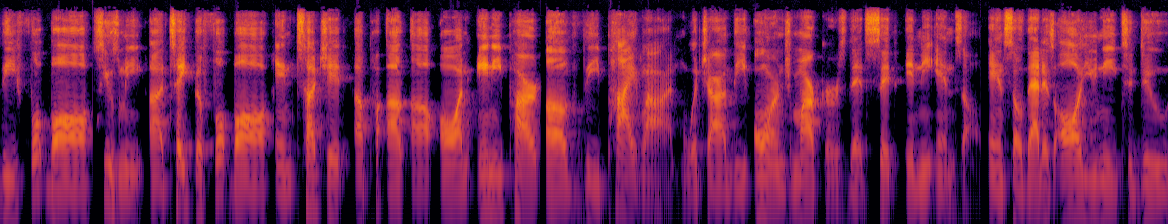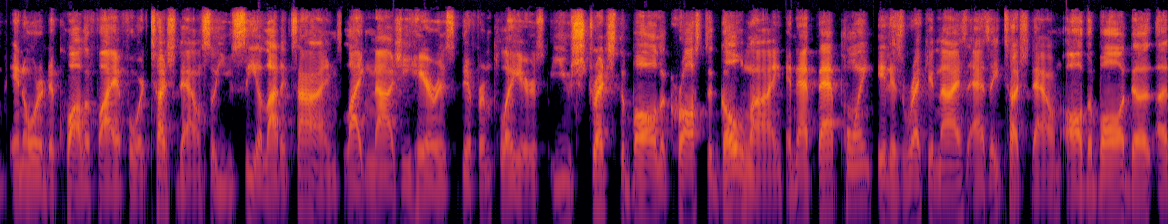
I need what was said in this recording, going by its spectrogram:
the football, excuse me, uh, take the football and touch it up, uh, uh, on any part of the pylon, which are the orange markers that sit in the end zone. And so that is all you need to do in order to qualify for a touchdown. So you see a lot of times, like Najee Harris, different players, you stretch the ball across the goal line, and at that point, it is recognized as a touchdown. All the ball does uh,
